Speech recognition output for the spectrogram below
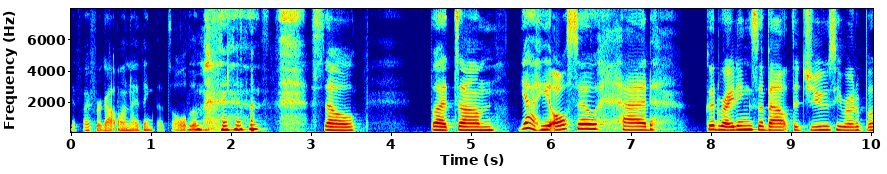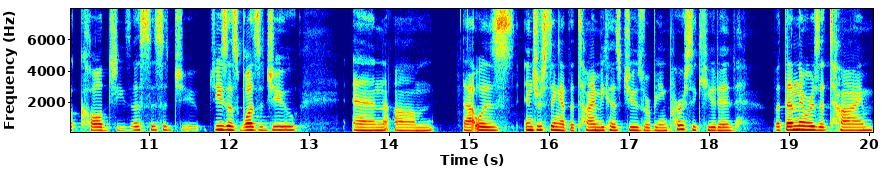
If I forgot one, I think that's all of them. so, but um, yeah, he also had good writings about the Jews. He wrote a book called Jesus is a Jew. Jesus was a Jew, and um, that was interesting at the time because Jews were being persecuted. But then there was a time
